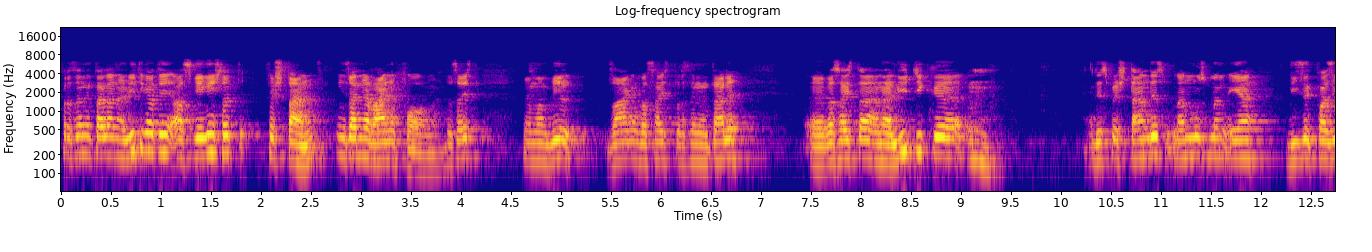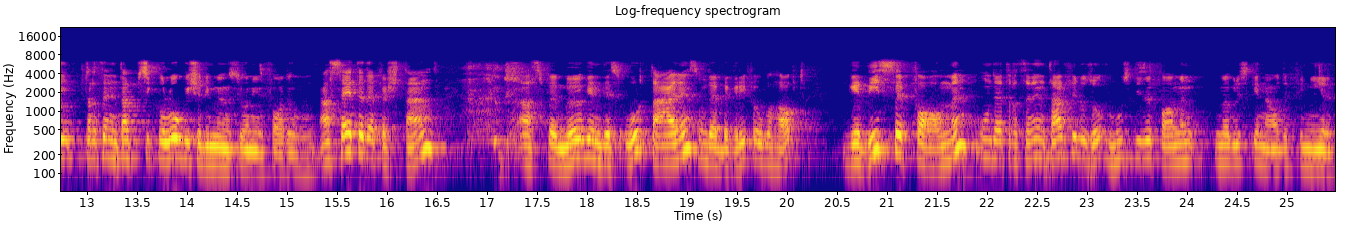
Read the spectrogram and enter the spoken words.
Transzendentale Analytik hat als Gegenstand Verstand in seiner reinen Form. Das heißt, wenn man will sagen, was heißt transzendentale, äh, was heißt da Analytik äh, des Verstandes, dann muss man eher diese quasi transzendental-psychologische Dimension in Vordergrund. Als hätte der Verstand als Vermögen des Urteilens und der Begriffe überhaupt gewisse Formen und der Transzendentalphilosoph muss diese Formen möglichst genau definieren.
